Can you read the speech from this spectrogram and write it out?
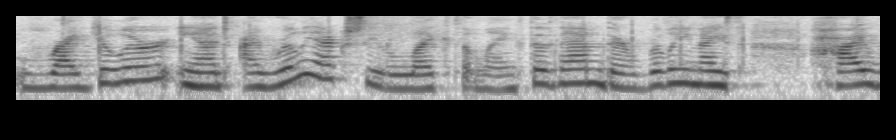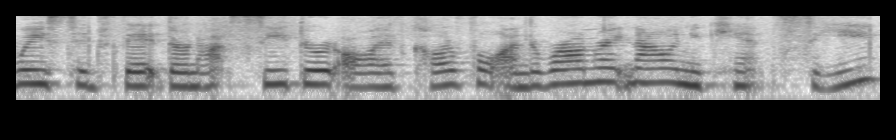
regular and I really actually like the length of them. They're really nice high-waisted fit. They're not see-through at all. I have colorful underwear on right now and you can't see.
